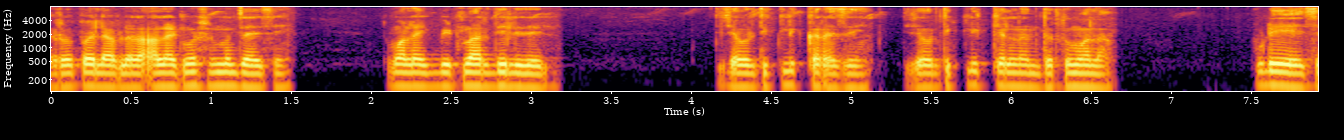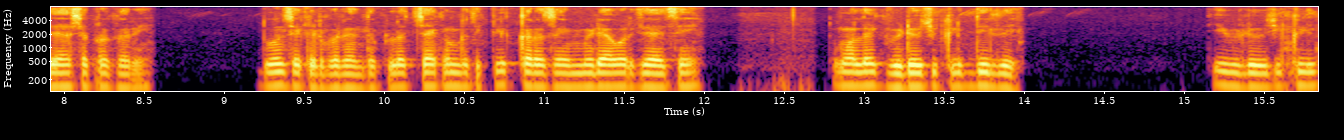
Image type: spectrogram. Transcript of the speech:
सर्वात पहिले आपल्याला अलाइट मोशनमध्ये जायचं आहे तुम्हाला एक बीट मार्क दिली जाईल. त्याच्यावरती क्लिक करायचं आहे त्याच्यावरती क्लिक केल्यानंतर तुम्हाला पुढे यायचं आहे अशा प्रकारे. दोन सेकंडपर्यंत प्लसच्या आयकॉनवरती क्लिक करायचं आहे मीडियावरती जायचं आहे तुम्हाला एक व्हिडिओची क्लिप दिली आहे ती व्हिडिओची क्लिप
